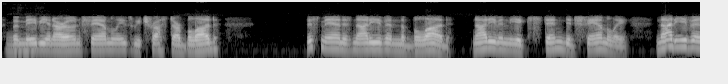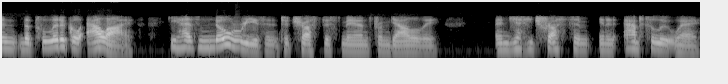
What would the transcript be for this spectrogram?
Mm-hmm. But maybe in our own families we trust our blood. This man is not even the blood, not even the extended family, not even the political ally. He has no reason to trust this man from Galilee and yet he trusts him in an absolute way.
